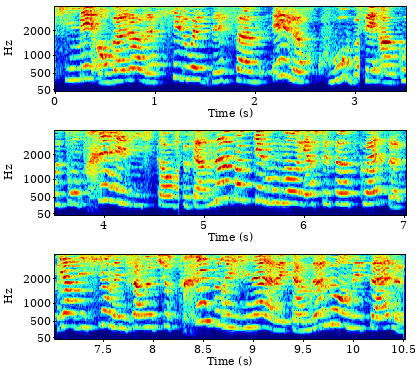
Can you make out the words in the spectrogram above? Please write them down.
qui met en valeur la silhouette des femmes et leurs courbes. C'est un coton très résistant, je peux faire n'importe quel mouvement, regarde je te fais un squat. Regarde ici on a une fermeture très originale avec un anneau en métal.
